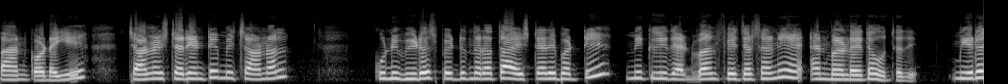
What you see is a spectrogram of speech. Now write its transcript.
పాన్ కార్డ్ అయ్యి ఛానల్ హిస్టరీ అంటే మీ ఛానల్ కొన్ని వీడియోస్ పెట్టిన తర్వాత ఆ హిస్టరీ బట్టి మీకు ఇది అడ్వాన్స్ ఫీచర్స్ అని ఎన్బల్డ్ అయితే అవుతుంది. మీరే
